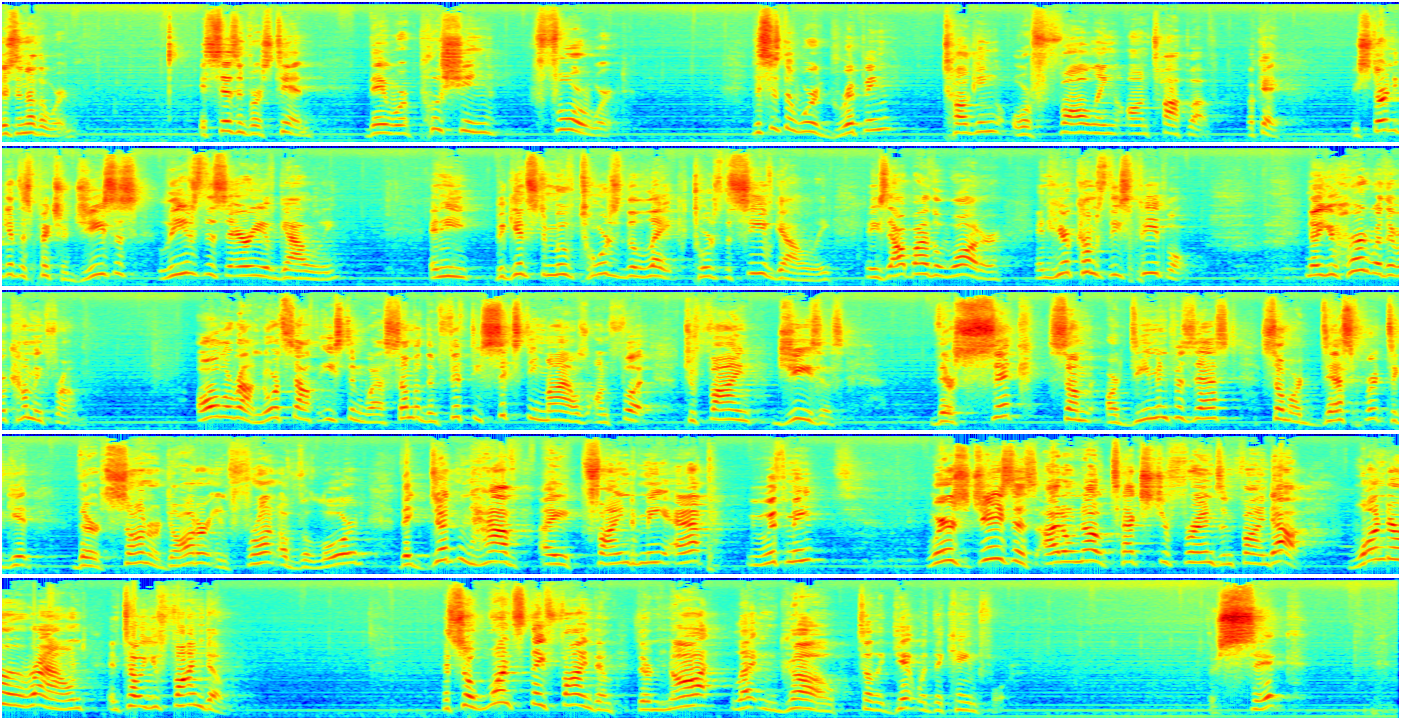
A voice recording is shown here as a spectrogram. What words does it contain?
There's another word. It says in verse 10, they were pushing forward. This is the word gripping, tugging, or falling on top of. Okay, you're starting to get this picture. Jesus leaves this area of Galilee and he begins to move towards the lake, towards the Sea of Galilee, and he's out by the water, and here comes these people. Now, you heard where they were coming from. All around, north, south, east, and west, some of them 50, 60 miles on foot to find Jesus. They're sick, some are demon possessed, some are desperate to get their son or daughter in front of the Lord. They didn't have a Find Me app. With me? Where's Jesus? I don't know. Text your friends and find out. Wander around until you find them. And so once they find them, they're not letting go till they get what they came for. They're sick.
